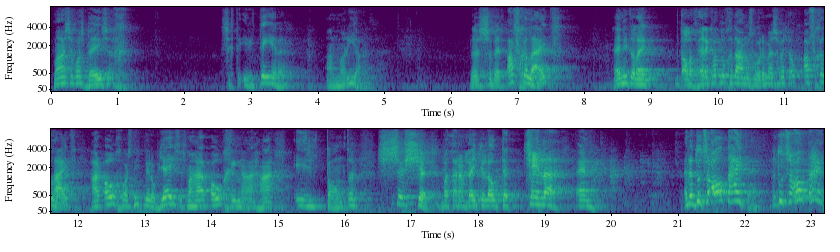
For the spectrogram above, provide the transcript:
maar ze was bezig zich te irriteren aan Maria. Dus ze werd afgeleid, hè, niet alleen met al het werk wat nog gedaan moest worden, maar ze werd ook afgeleid. Haar oog was niet meer op Jezus, maar haar oog ging naar haar irritante zusje, wat daar een beetje loopt te chillen. En, en dat doet ze altijd, hè? Dat doet ze altijd.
